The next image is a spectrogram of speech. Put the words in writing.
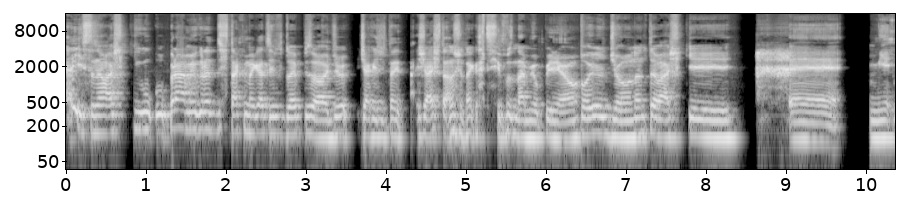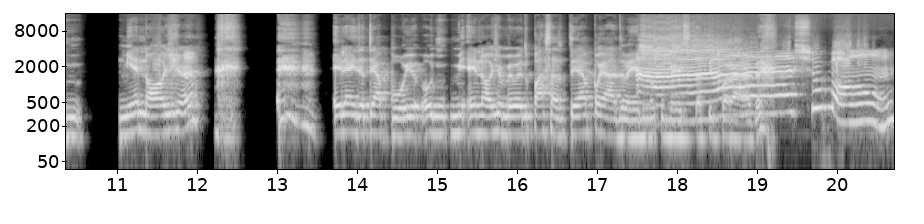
é isso, né? Eu acho que o, o, pra mim o grande destaque negativo do episódio, já que a gente tá, já está nos negativos, na minha opinião, foi o Jonathan. Eu acho que é, me, me enoja. ele ainda ter apoio. Ou me enoja meu é do passado ter apoiado ele no começo da temporada acho bom.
